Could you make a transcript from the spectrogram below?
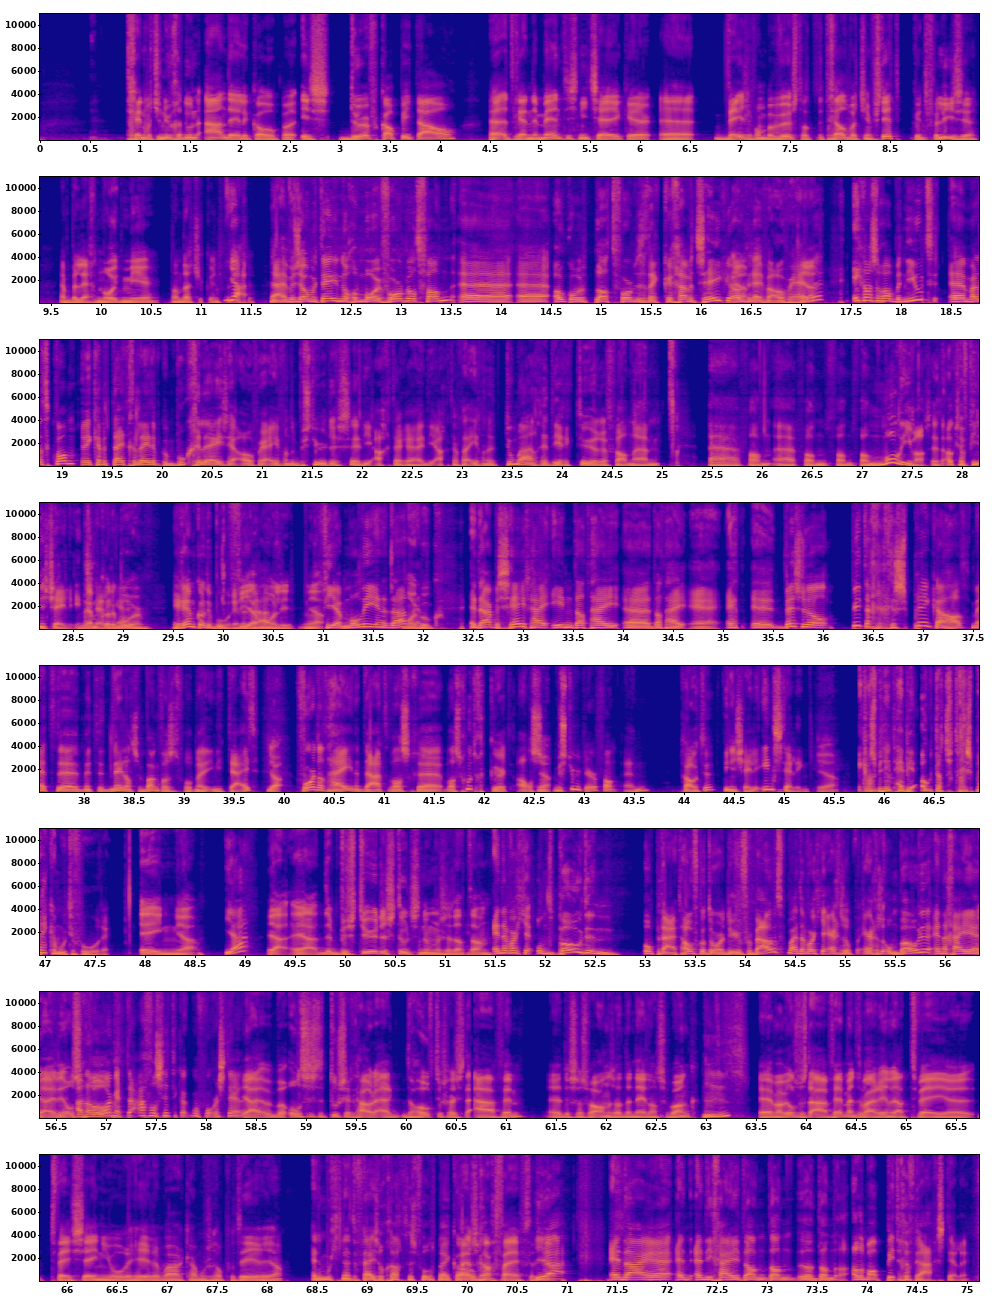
Hetgeen wat je nu gaat doen, aandelen kopen, is durfkapitaal. Hè, het rendement is niet zeker. Eh, wees ervan bewust dat het geld wat je investeert kunt verliezen. En beleg nooit meer dan dat je kunt Ja, verliezen. daar hebben we zo meteen nog een mooi voorbeeld van. eh, eh, ook op het platform. Dus daar gaan we het zeker Ja. ook nog even over hebben. Ik was nog wel benieuwd. maar dat kwam. Ik heb een tijd geleden heb ik een boek gelezen over een van de bestuurders. die, achter, die achter van een van de toenmalige directeuren van. ehm, eh, van, van, van, van Molly was het. Ook zo'n financiële instelling. Remco de hè? Remco de Boer, Via inderdaad. Molly. Ja. Via Molly, inderdaad. Mooi En- boek. En daar beschreef hij in dat hij, eh, dat hij eh, echt eh, best wel pittige gesprekken had met, de met de Nederlandse bank, was het volgens mij in die tijd. Ja. Voordat hij inderdaad was, ge, was goedgekeurd als Ja. bestuurder van een grote financiële instelling. Ja. Ik was benieuwd, heb je ook dat soort gesprekken moeten voeren? Eén, ja. Ja? Ja, ja, de bestuurderstoets noemen ze dat dan. En dan word je ontboden op, nou het hoofdkantoor wordt nu verbouwd, maar dan word je ergens, op, ergens ontboden. En dan ga je Ja, aan een geval- lange tafel zitten, kan ik me voorstellen. Ja, bij ons is de toezichthouder eigenlijk de hoofdtoezichthouder is de AFM. Eh, dus dat is wel anders dan de Nederlandse bank. Mhm. Eh, maar bij ons was de AFM en er waren inderdaad twee, eh, twee senioren heren waar ik aan moest rapporteren. Ja. En dan moet je naar de Vijzelgracht dus volgens mij komen. Vijfsgracht 50. Ja. Ja, En, daar, en, en die ga je dan, dan, dan, dan allemaal pittige vragen stellen.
